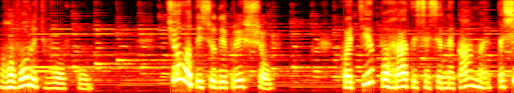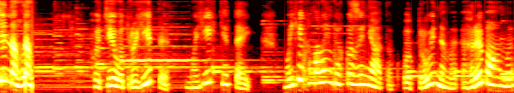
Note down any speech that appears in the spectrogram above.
говорить вовку. Чого ти сюди прийшов? Хотів погратися сірниками та ще й на Хотів отруїти моїх дітей, моїх маленьких козеняток отруйними грибами.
